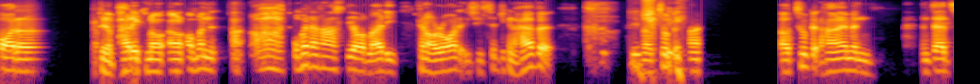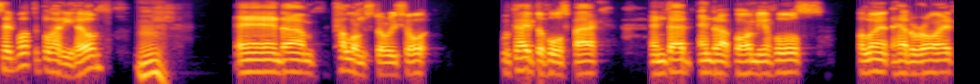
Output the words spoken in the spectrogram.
tied up in a paddock, and I, I went I, oh, I went and asked the old lady, "Can I ride it?" And she said, "You can have it." I took it home. I took it home, and and Dad said, "What the bloody hell?" Mm. And um, cut a long story short, we gave the horse back, and Dad ended up buying me a horse. I learned how to ride.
